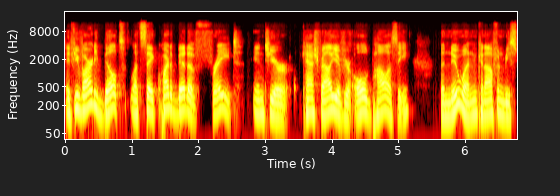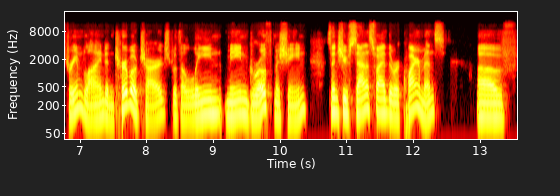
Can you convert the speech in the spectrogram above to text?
If you've already built, let's say, quite a bit of freight into your cash value of your old policy, the new one can often be streamlined and turbocharged with a lean, mean growth machine since you've satisfied the requirements of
